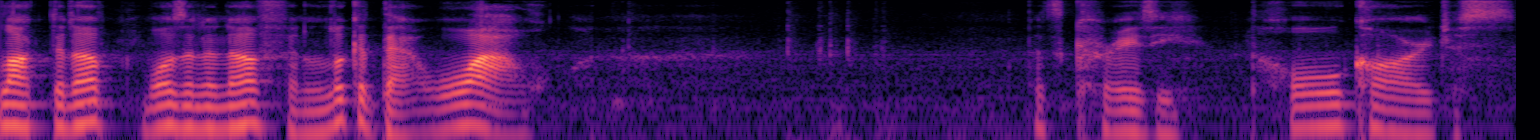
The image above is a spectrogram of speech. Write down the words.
Locked it up. Wasn't enough. And look at that. Wow. That's crazy whole car just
